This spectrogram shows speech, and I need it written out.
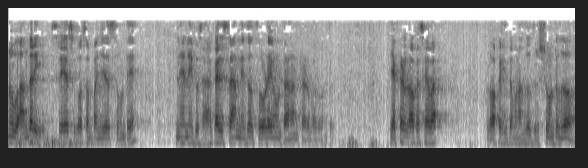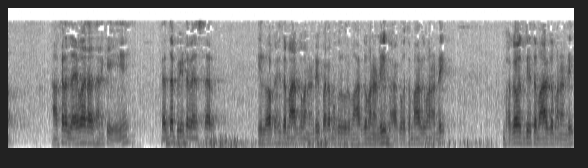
నువ్వు అందరి శ్రేయస్సు కోసం పనిచేస్తూ ఉంటే నేను నీకు సహకరిస్తాను నీతో తోడై ఉంటానంటాడు భగవంతుడు. ఎక్కడ లోకసేవ లోకహితమునందు దృష్టి ఉంటుందో అక్కడ దైవారాధనకి పెద్ద పీట వేస్తారు. ఈ లోకహిత మార్గం అనండి పరమ గురువుల మార్గం అనండి భాగవత మార్గం అనండి భగవద్గీత మార్గం అనండి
